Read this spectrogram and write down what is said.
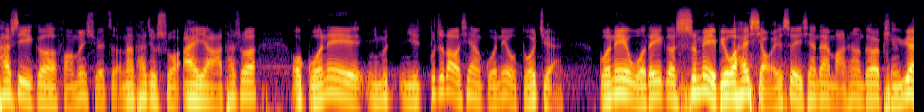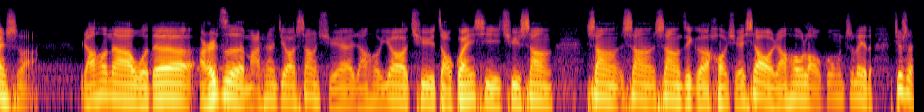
他是一个访问学者，那他就说：“哎呀，他说我国内你们你不知道现在国内有多卷，国内我的一个师妹比我还小一岁，现在马上都要评院士了。然后呢，我的儿子马上就要上学，然后又要去找关系去上上上上这个好学校，然后老公之类的，就是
